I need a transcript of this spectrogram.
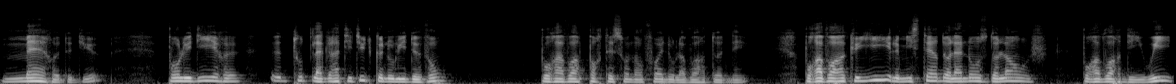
Mère de Dieu, pour lui dire toute la gratitude que nous lui devons pour avoir porté son enfant et nous l'avoir donné, pour avoir accueilli le mystère de l'annonce de l'ange, pour avoir dit oui,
